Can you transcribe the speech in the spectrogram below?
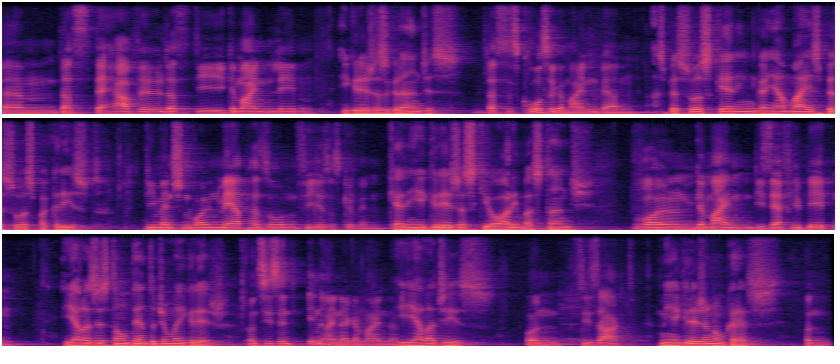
ähm, dass der Herr will, dass die Gemeinden leben, igrejas grandes. dass es große Gemeinden werden. As pessoas querem ganhar mais pessoas para Cristo, Die Menschen wollen mehr Personen für Jesus gewinnen, querem igrejas que orem bastante. wollen Gemeinden, die sehr viel beten. E elas estão dentro de uma igreja. Und sie sind in einer Gemeinde. E ela diz: Und sie sagt, Minha igreja não cresce. und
